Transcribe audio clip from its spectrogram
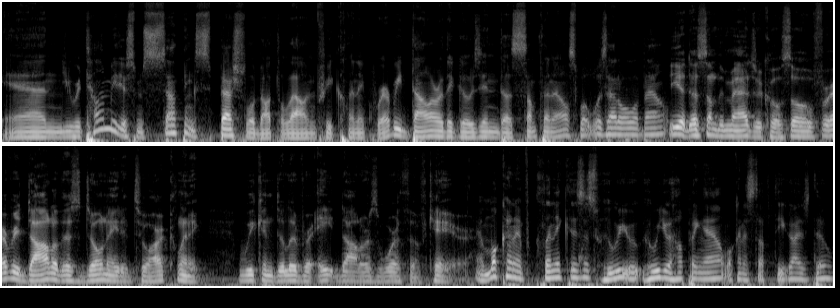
And you were telling me there's some something special about the Loudoun Free Clinic, where every dollar that goes in does something else. What was that all about? Yeah, it does something magical. So for every dollar that's donated to our clinic, we can deliver eight dollars worth of care. And what kind of clinic is this? Who are you? Who are you helping out? What kind of stuff do you guys do?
